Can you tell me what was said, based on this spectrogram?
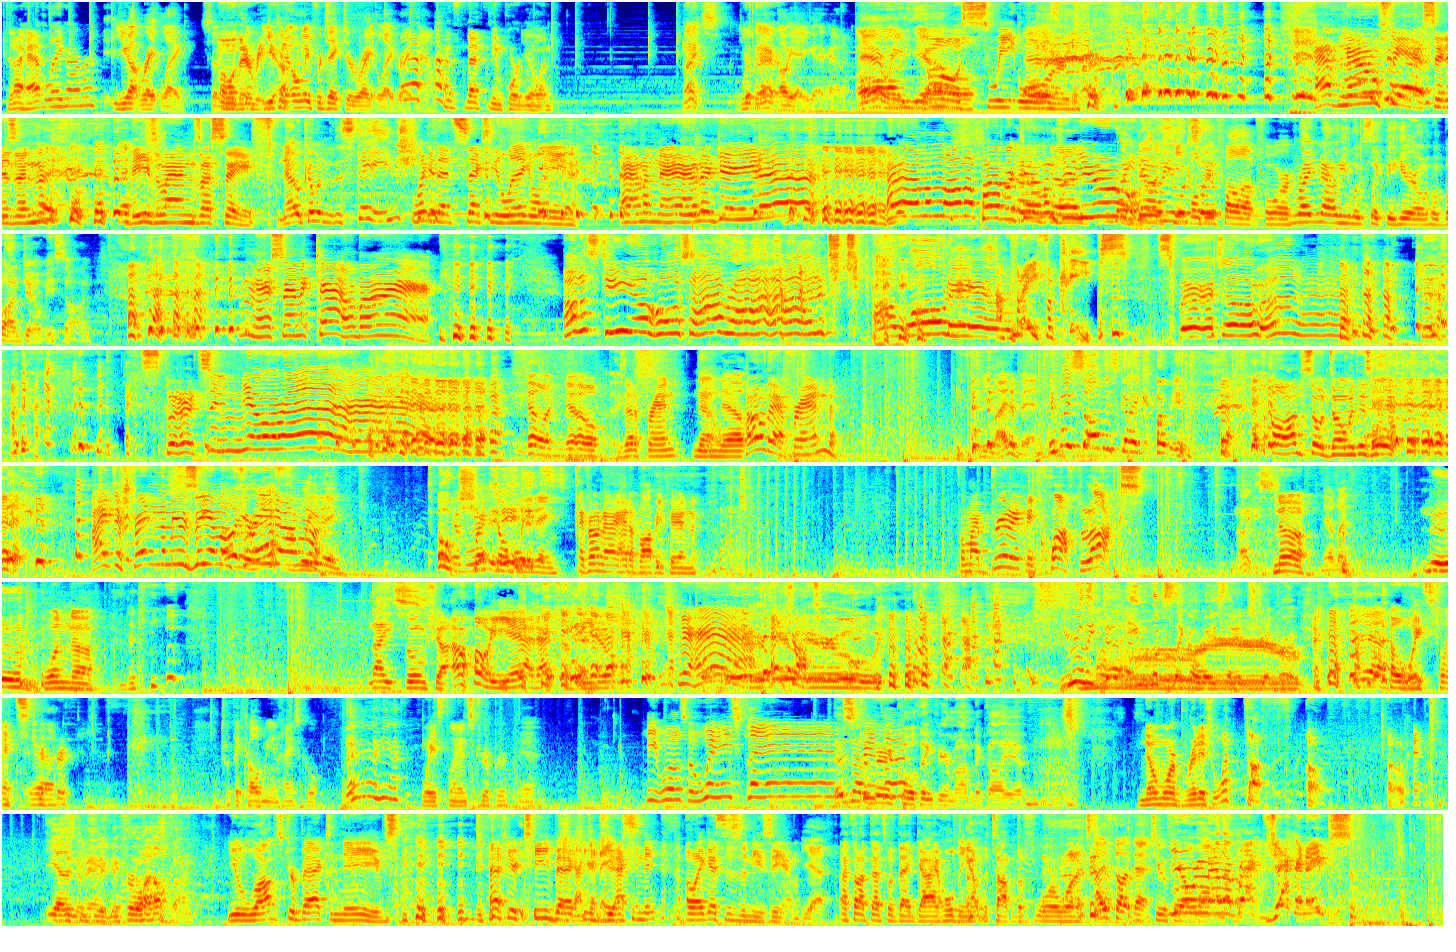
Did I have leg armor? You got right leg. So Oh, you there can, we You can only protect your right leg right now. That's, that's the important Yo. one. Nice. We're there. Oh yeah, you got your hat on. There Oh, we yeah. go. Oh, sweet lord. Have no oh, fear, citizen. These lands are safe. Now coming to the stage. Look at that sexy leg lean. I'm an alligator. I'm a mama papa oh, coming for you. Right now he people looks do like- Fallout 4. Right now, he looks like the hero of a Bon Jovi song. Yes, I'm a cowboy. On a steel horse I ride. I want him. Play for keeps. Spirits are alive. Spurts in your eye. Oh no. Is that a friend? No. No. Oh there, friend. You might have been. If I saw this guy coming, Oh, I'm so done with this man. I defend the Museum of Oh, your ass is bleeding. oh Have shit, rectal it is. bleeding. If only I had a bobby pin. For my brilliantly coiffed locks. Nice. No, Nailed it. No. one uh, Nice. boom shot. Oh yeah, that's a view. yeah, headshot. He really does. He looks like a wasteland stripper. Yeah. A wasteland stripper. That's what they called me in high school. yeah, yeah. Wasteland stripper. Yeah. He was a wasteland. That's not a very cool thing for your mom to call you. No more British. What the? F- oh, oh, okay. Yeah, this Didn't confused me for a while. You lobster backed knaves. Have your tea back, you Jackanapes. jackanapes. Oh, I guess this is a museum. Yeah. I thought that's what that guy holding out the top of the floor was. I thought that too for you a long leatherback time. jackanapes!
